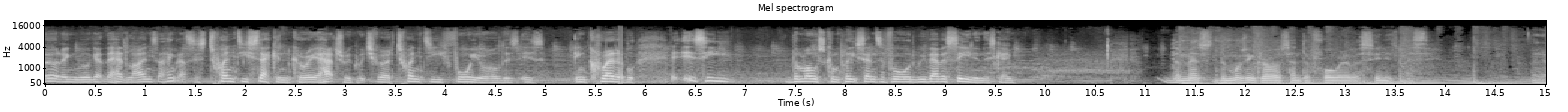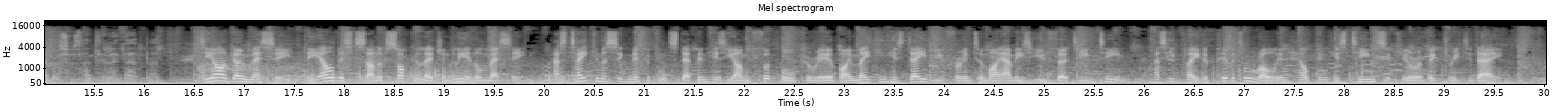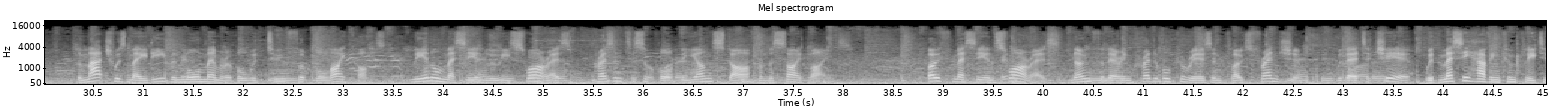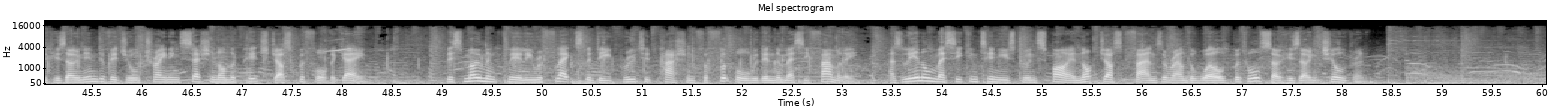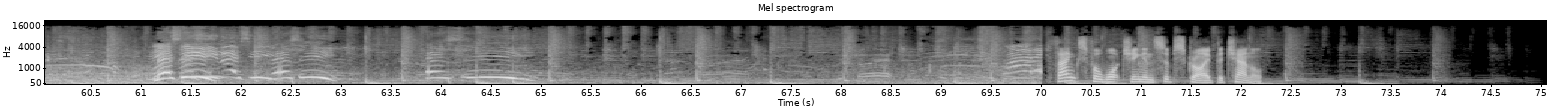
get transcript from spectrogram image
Erling will get the headlines. I think that's his 22nd career hat trick, which for a 24 year old is, is incredible. Is he the most complete centre forward we've ever seen in this game? The, mess, the most incredible centre forward I've ever seen is Messi. Thiago Messi, the eldest son of soccer legend Lionel Messi, has taken a significant step in his young football career by making his debut for Inter Miami's U13 team, as he played a pivotal role in helping his team secure a victory today. The match was made even more memorable with two football icons, Lionel Messi and Luis Suarez, present to support the young star from the sidelines. Both Messi and Suarez, known for their incredible careers and close friendship, were there to cheer, with Messi having completed his own individual training session on the pitch just before the game. This moment clearly reflects the deep-rooted passion for football within the Messi family, as Lionel Messi continues to inspire not just fans around the world but also his own children. Messi! Messi! Messi! Messi! Thanks for watching and subscribe the channel.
